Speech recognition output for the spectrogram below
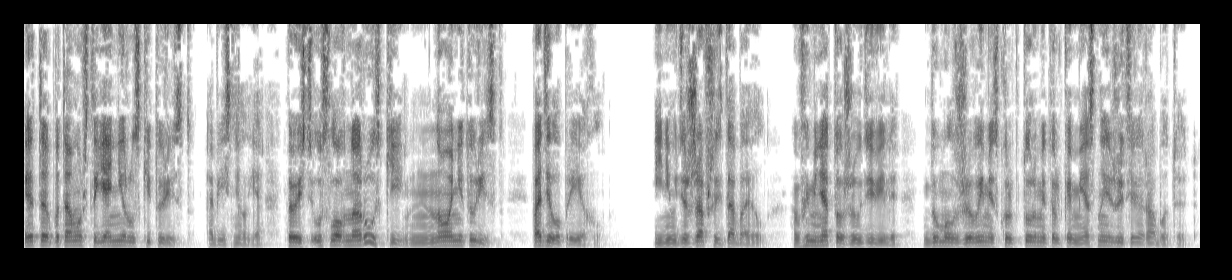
«Это потому, что я не русский турист», — объяснил я. «То есть, условно, русский, но не турист. По делу приехал». И, не удержавшись, добавил. «Вы меня тоже удивили. Думал, живыми скульптурами только местные жители работают».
